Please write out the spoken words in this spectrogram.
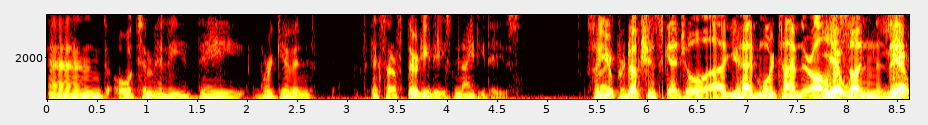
and ultimately they were given instead of thirty days, ninety days. So your production schedule, uh, you had more time there. All Yeah, of a sudden, they yeah.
